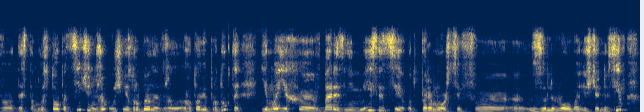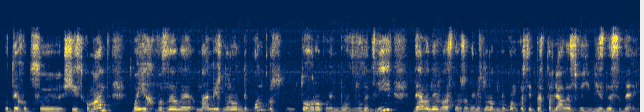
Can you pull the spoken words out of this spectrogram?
в десь там листопад, січень вже учні зробили вже готові продукти, і ми їх е, в березні місяці, от переможців е, е, з Львова і з Чернівців, отих от шість команд, ми їх возили на міжнародний конкурс. Того року він був в Литві, де вони власне вже на міжнародному конкурсі представляли свої бізнес-ідеї.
